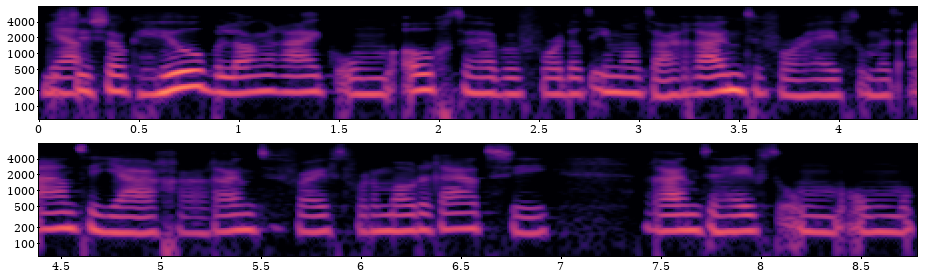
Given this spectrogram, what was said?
Dus het is ook heel belangrijk om oog te hebben voor dat iemand daar ruimte voor heeft om het aan te jagen, ruimte voor heeft voor de moderatie ruimte heeft om, om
